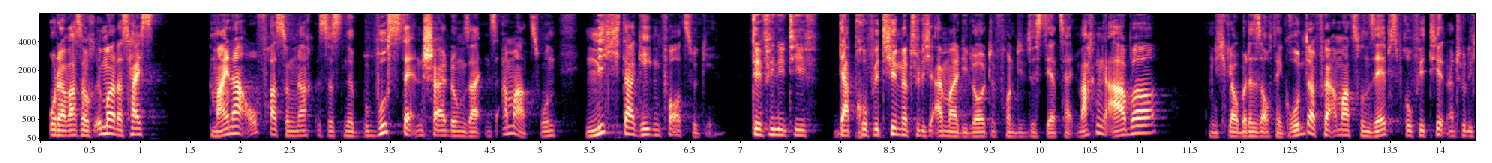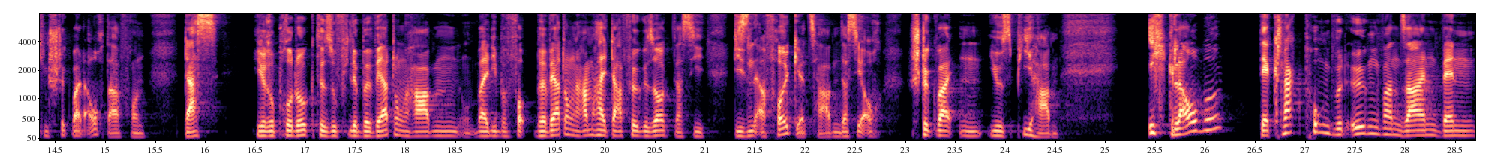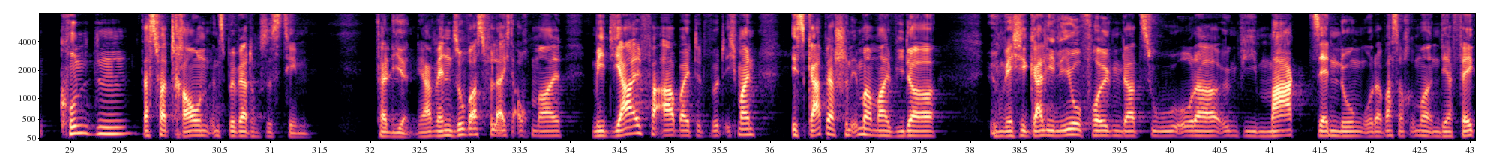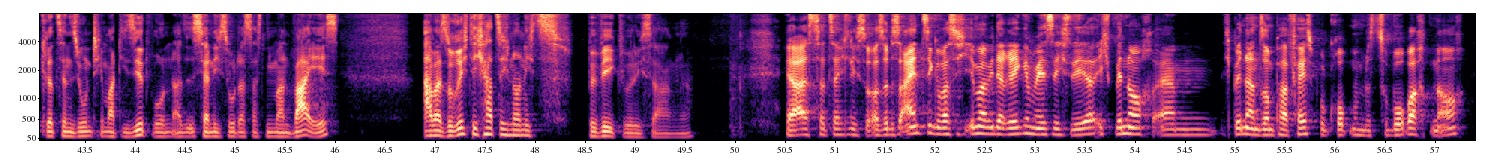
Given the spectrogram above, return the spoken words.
oder was auch immer. Das heißt, meiner Auffassung nach ist es eine bewusste Entscheidung seitens Amazon, nicht dagegen vorzugehen. Definitiv. Da profitieren natürlich einmal die Leute von, die das derzeit machen, aber, und ich glaube, das ist auch der Grund dafür, Amazon selbst profitiert natürlich ein Stück weit auch davon, dass ihre Produkte so viele Bewertungen haben, weil die Be Bewertungen haben halt dafür gesorgt, dass sie diesen Erfolg jetzt haben, dass sie auch ein Stück weit einen USP haben. Ich glaube, der Knackpunkt wird irgendwann sein, wenn Kunden das Vertrauen ins Bewertungssystem verlieren. Ja, wenn sowas vielleicht auch mal medial verarbeitet wird. Ich meine, es gab ja schon immer mal wieder irgendwelche Galileo-Folgen dazu oder irgendwie Marktsendungen oder was auch immer in der Fake-Rezension thematisiert wurden. Also ist ja nicht so, dass das niemand weiß. Aber so richtig hat sich noch nichts bewegt, würde ich sagen. Ne? Ja, ist tatsächlich so. Also das Einzige, was ich immer wieder regelmäßig sehe, ich bin noch, ähm, ich bin an so ein paar Facebook-Gruppen, um das zu beobachten auch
